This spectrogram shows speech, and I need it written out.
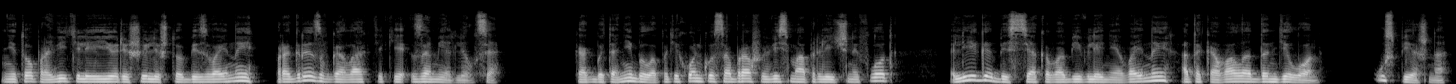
не то правители ее решили, что без войны прогресс в галактике замедлился. Как бы то ни было, потихоньку собрав весьма приличный флот, Лига без всякого объявления войны атаковала Дандилон. Успешно.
